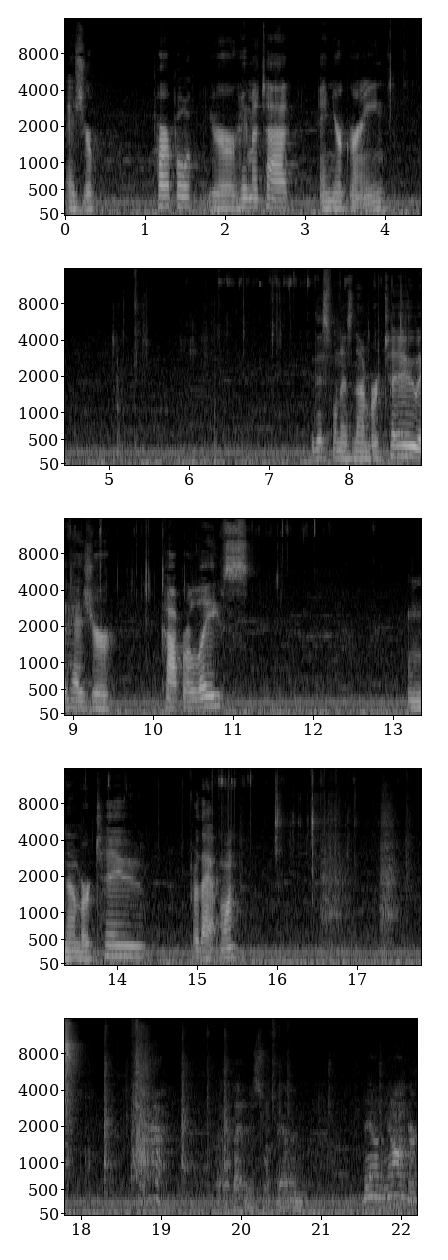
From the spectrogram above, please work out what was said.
As your purple, your hematite, and your green. This one is number two. It has your copper leaves. Number two for that one. Ah, well, that just went down, down yonder.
